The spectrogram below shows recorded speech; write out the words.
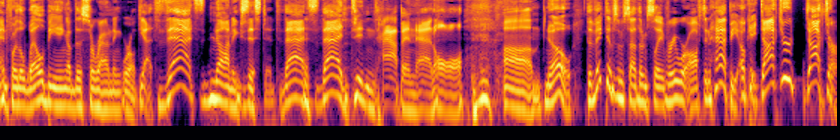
and for the well-being of the surrounding world. Yeah, that's non-existent. That's that didn't happen at all. Um, no, the victims of Southern slavery were often happy. Okay, doctor, doctor,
